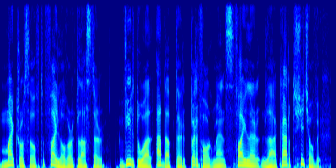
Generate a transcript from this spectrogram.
Microsoft Failover Cluster Virtual Adapter Performance Filer dla kart sieciowych.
